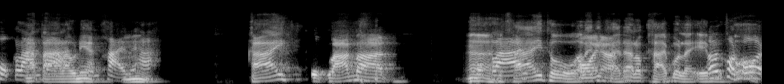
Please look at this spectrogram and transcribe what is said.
หกล้านหน้าตาบาทเราเนี่ยนท์ขายไหมคะขาย6ล้านบาทอ่าหกล้านขายโถอะไรที่น้อยนะขายได้เราขายหมดเลยเอ็มเออขอโทษ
